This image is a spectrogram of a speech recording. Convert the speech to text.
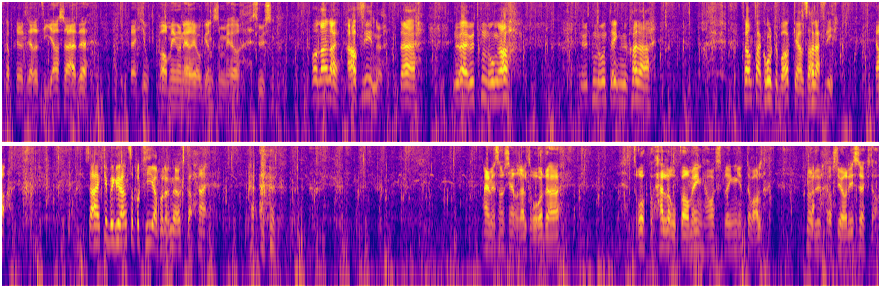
skal prioritere tida, så er det det er ikke oppvarming og ned i joggen som gjør susen. Å nei, nei, jeg har fri nå. Det Nå er jeg uten unger, uten noen ting. Nå kan jeg Fram til jeg kommer tilbake igjen, så har jeg fri. Ja. Så jeg er ikke begrensa på tida på denne økta. Nei. Nei, men sånn generelt råd er dropp heller oppvarming og spring intervall når du først gjør disse øktene.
